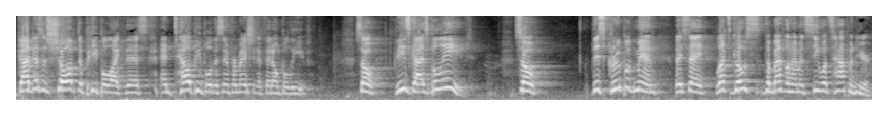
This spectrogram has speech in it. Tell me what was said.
God doesn't show up to people like this and tell people this information if they don't believe. So these guys believed. So this group of men they say, let's go to Bethlehem and see what's happened here.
